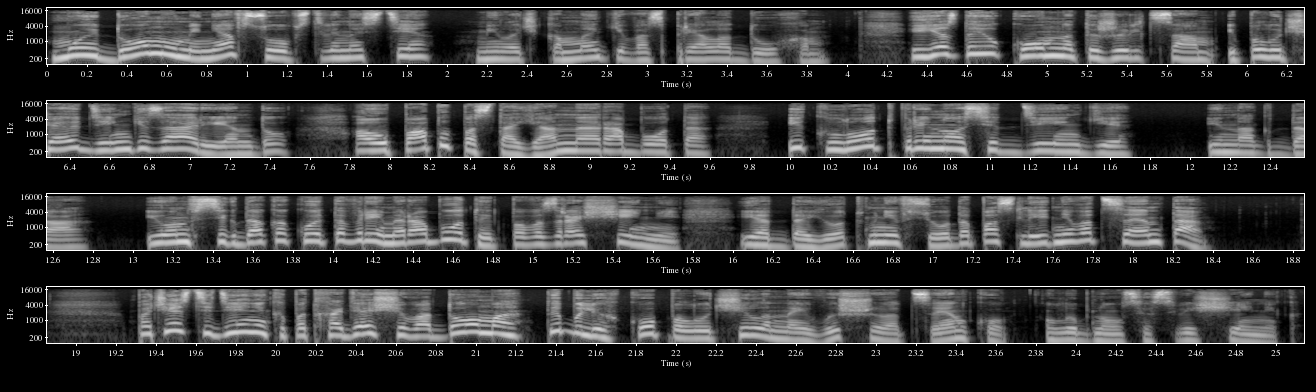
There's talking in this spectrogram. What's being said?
Мой дом у меня в собственности, Милочка Мэгги воспряла духом. «И я сдаю комнаты жильцам и получаю деньги за аренду, а у папы постоянная работа. И Клод приносит деньги. Иногда. И он всегда какое-то время работает по возвращении и отдает мне все до последнего цента». «По части денег и подходящего дома ты бы легко получила наивысшую оценку», — улыбнулся священник.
